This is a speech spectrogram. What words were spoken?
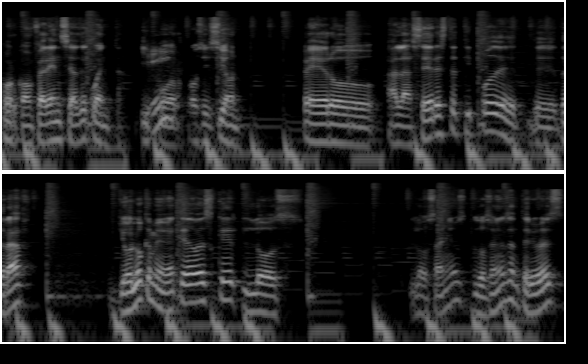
por conferencias de cuenta y por posición. Pero al hacer este tipo de, draft, yo lo que me había quedado es que los, los, años, los años anteriores,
